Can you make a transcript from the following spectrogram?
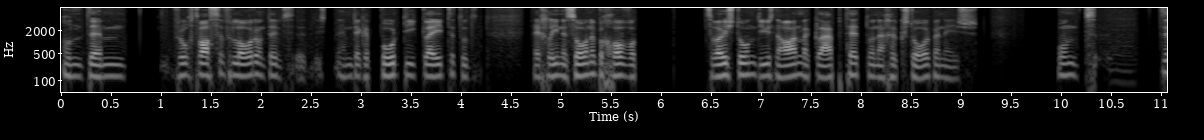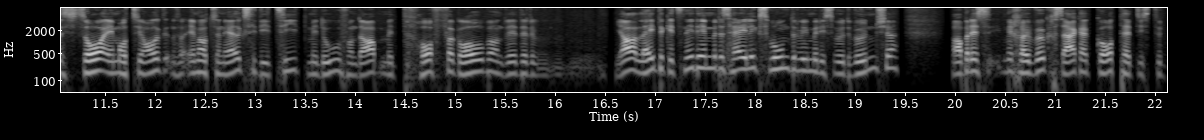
und ähm, Fruchtwasser verloren und dann haben die Geburt eingeleitet und einen kleinen Sohn bekommen, der zwei Stunden in unseren Armen gelebt hat und nachher gestorben ist. Und das war so emotional, emotionell gewesen, die Zeit mit Auf und Ab, mit Hoffen, Glauben und wieder. Ja, leider gibt es nicht immer das Heilungswunder, wie wir es wünschen würden. Aber es, wir können wirklich sagen, Gott hat uns durch,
